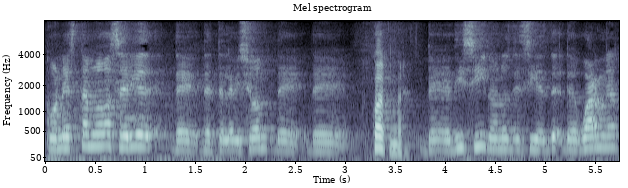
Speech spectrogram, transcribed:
con esta nueva serie de, de televisión de, de, ¿Cuál, compadre? de DC, no, no es DC, es de, de Warner,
